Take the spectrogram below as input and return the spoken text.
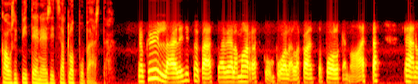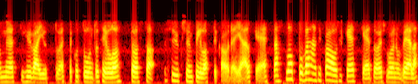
kausi pitenee sitten sieltä loppupäästä? No kyllä, eli sitten me päästään vielä marraskuun puolella kanssa polkemaan, että sehän on myöskin hyvä juttu, että kun tuntui silloin tuossa syksyn pilottikauden jälkeen, että loppu vähän se kausi kesken, että olisi voinut vielä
